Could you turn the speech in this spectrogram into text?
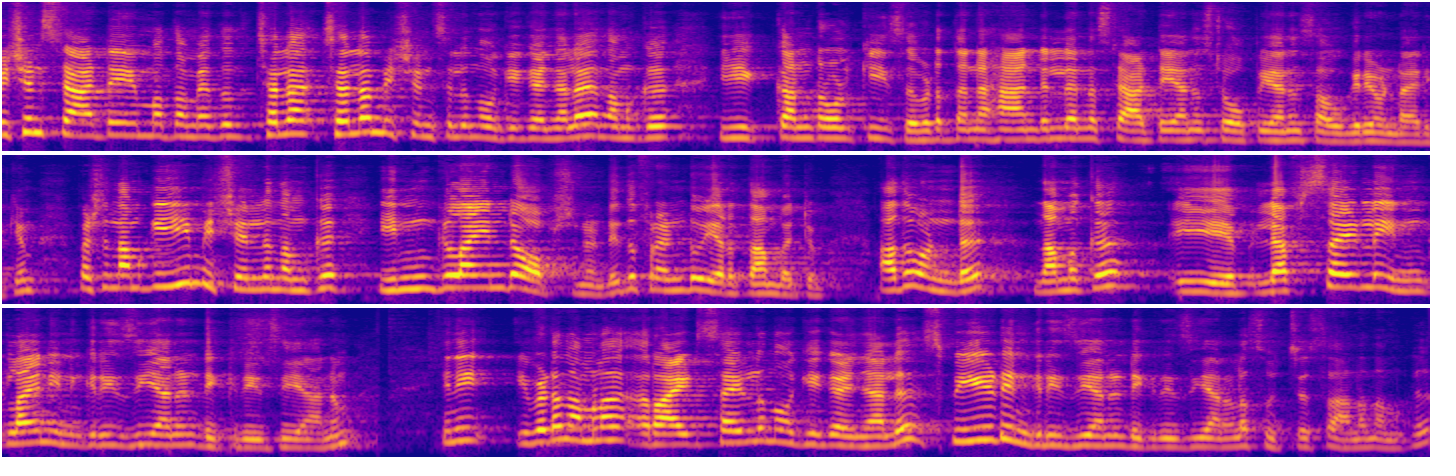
മിഷൻ സ്റ്റാർട്ട് ചെയ്യുമ്പോൾ സമയത്ത് ചില ചില മിഷൻസിൽ നോക്കിക്കഴിഞ്ഞാൽ നമുക്ക് ഈ കൺട്രോൾ കീസ് ഇവിടെ തന്നെ ഹാൻഡിൽ തന്നെ സ്റ്റാർട്ട് ചെയ്യാനും സ്റ്റോപ്പ് ചെയ്യാനും സൗകര്യം ഉണ്ടായിരിക്കും. പക്ഷെ നമുക്ക് ഈ മിഷനിൽ നമുക്ക് ഇൻക്ലൈൻഡ് ഓപ്ഷൻ ഉണ്ട്. ഇത് ഫ്രണ്ട് ഉയർത്താൻ പറ്റും. അതുകൊണ്ട് നമുക്ക് ഈ ലെഫ്റ്റ് സൈഡിൽ ഇൻക്ലൈൻ ഇൻക്രീസ് ചെയ്യാനും ഡിക്രീസ് ചെയ്യാനും ഇനി ഇവിടെ നമ്മൾ റൈറ്റ് സൈഡിൽ നോക്കിക്കഴിഞ്ഞാൽ സ്പീഡ് ഇൻക്രീസ് ചെയ്യാനും ഡിക്രീസ് ചെയ്യാനുള്ള സ്വിച്ചസ് ആണ് നമുക്ക്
